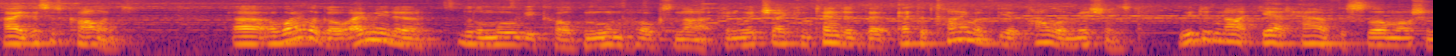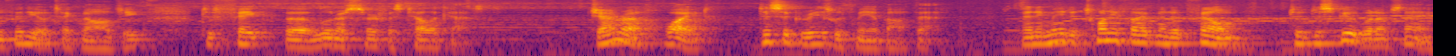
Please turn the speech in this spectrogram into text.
Hi, this is Collins. Uh, a while ago, I made a little movie called Moon Hoax Not, in which I contended that at the time of the Apollo missions, we did not yet have the slow motion video technology to fake the lunar surface telecasts. Jarrah White disagrees with me about that, and he made a 25 minute film to dispute what I'm saying.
